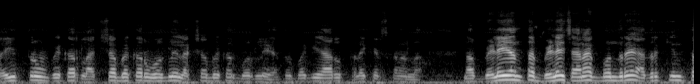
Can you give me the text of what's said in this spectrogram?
ರೈತರು ಬೇಕಾದ್ರೆ ಲಕ್ಷ ಬೇಕಾದ್ರೆ ಹೋಗಲಿ, ಲಕ್ಷ ಬೇಕಾದ್ರೆ ಬರಲಿ. ಅದ್ರ ಬಗ್ಗೆ ಯಾರೂ ತಲೆ ಕೆಡ್ಸ್ಕೊಳಲ್ಲ. ನಾವು ಬೆಳೆಯಂಥ ಬೆಳೆ ಚೆನ್ನಾಗಿ ಬಂದರೆ ಅದಕ್ಕಿಂತ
